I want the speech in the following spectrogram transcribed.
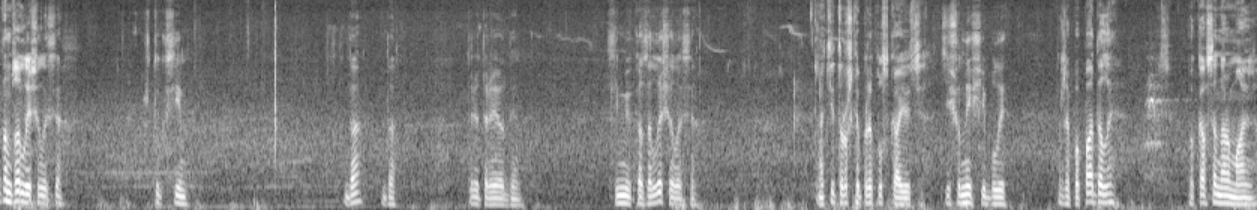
там залишилося штук 7. Да? Да. 3-3-1. Сімівка залишилася. А ті трошки припускаються. Ті, що нижчі були, вже попадали. Поки все нормально.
